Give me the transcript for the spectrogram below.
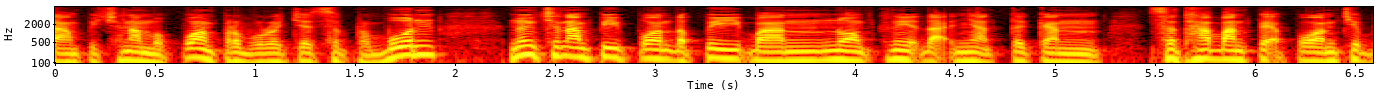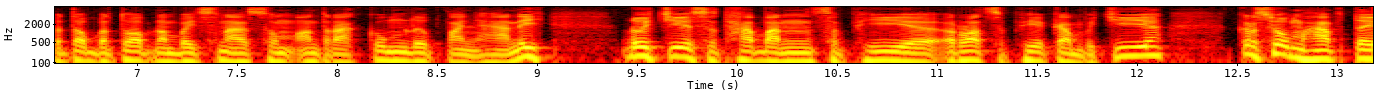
តាំងពីឆ្នាំ1979និងឆ្នាំ2012បាននាំគ្នាដាក់ញត្តិទៅកាន់ស្ថាប័នពាក់ព័ន្ធជាបន្តបន្ទាប់ដើម្បីស្នើសុំអន្តរាគមន៍លើបញ្ហានេះដូចជាស្ថាប័នសភារដ្ឋសភាកម្ពុជាក្រសួងមហាផ្ទៃ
